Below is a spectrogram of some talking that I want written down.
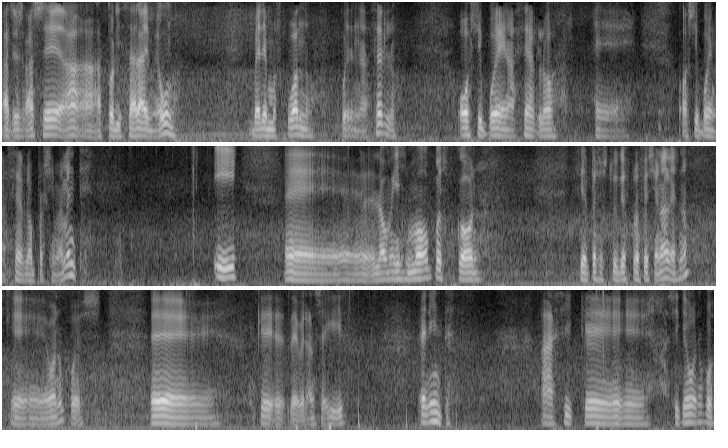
arriesgarse a actualizar a M1. Veremos cuándo pueden hacerlo o si pueden hacerlo o si pueden hacerlo próximamente y eh, lo mismo pues con ciertos estudios profesionales ¿no? que bueno pues eh, que deberán seguir en Inter. Así que así que bueno pues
